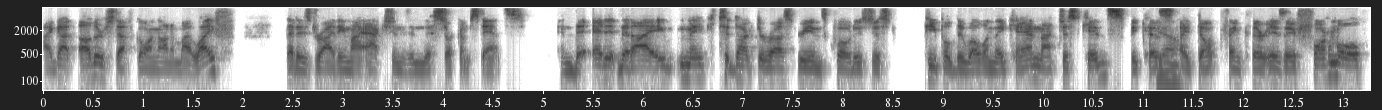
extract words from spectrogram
I got other stuff going on in my life that is driving my actions in this circumstance. And the edit that I make to Dr. Ross Greene's quote is just people do well when they can, not just kids, because yeah. I don't think there is a formal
